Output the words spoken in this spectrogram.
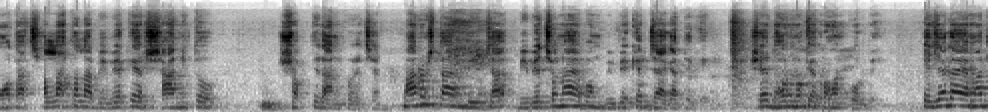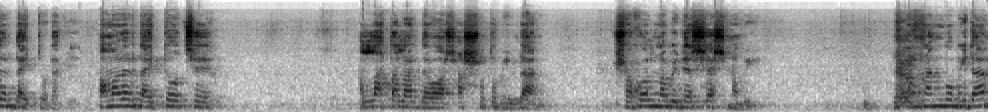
মত আছে। আল্লাহ তালা বিবেকের শানিত শক্তি দান করেছেন। মানুষ তার বিবেচনা এবং বিবেকের জায়গা থেকে সে ধর্মকে গ্রহণ করবে। এ জায়গায় আমাদের দায়িত্বটা কি? আমাদের দায়িত্ব হচ্ছে আল্লাহ তালার দেওয়া শাশ্বত বিধান। সকল নবীদের শেষ নবী। পূর্ণাঙ্গ বিধান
